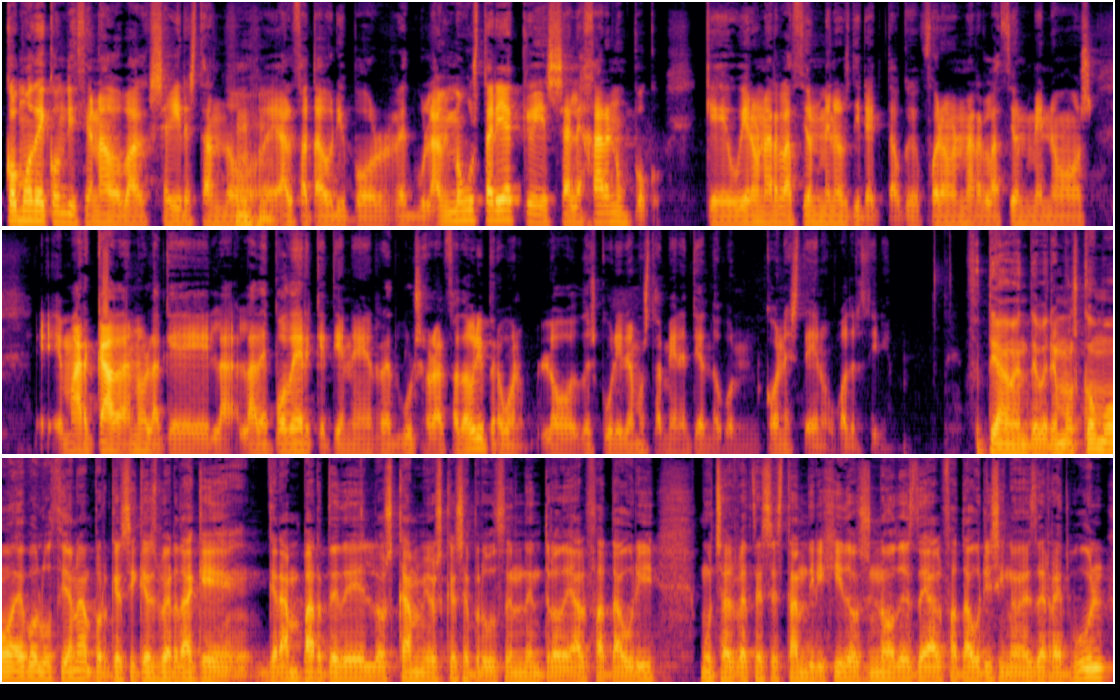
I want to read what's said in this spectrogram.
cómo de condicionado va a seguir estando eh, Alfa Tauri por Red Bull. A mí me gustaría que se alejaran un poco, que hubiera una relación menos directa o que fuera una relación menos eh, marcada, ¿no? La, que, la, de poder que tiene Red Bull sobre Alfa Tauri, pero bueno, lo descubriremos también, entiendo, con, con este nuevo patrocinio. Efectivamente, veremos cómo evoluciona porque sí que es verdad que gran parte de los cambios que se producen dentro de Alpha Tauri muchas veces están dirigidos no desde Alpha Tauri sino desde Red Bull.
